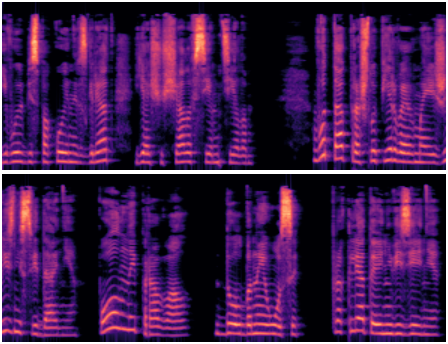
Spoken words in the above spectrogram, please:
его беспокойный взгляд я ощущала всем телом. Вот так прошло первое в моей жизни свидание. Полный провал. Долбаные осы. Проклятое невезение.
